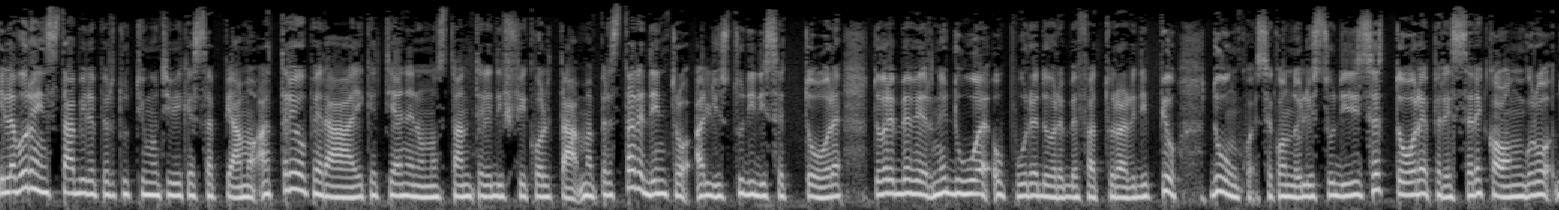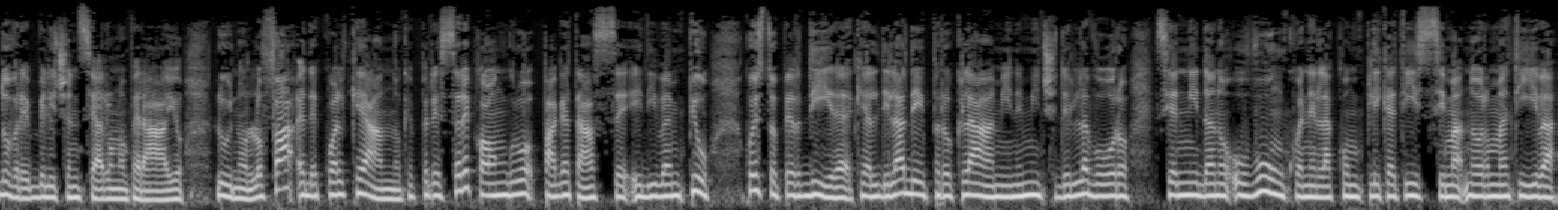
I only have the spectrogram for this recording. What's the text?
Il lavoro è instabile per tutti i motivi che sappiamo. Ha tre operai che tiene nonostante le difficoltà, ma per stare dentro agli studi di settore dovrebbe averne due oppure dovrebbe fatturare di più. Dunque, secondo gli studi di settore, per essere congruo dovrebbe licenziare un operaio. Lui non lo fa ed è qualche anno che per essere congruo paga tasse ed IVA in più. Questo per dire che al di là dei proclami nemici del lavoro si annidano ovunque nella complicatissima normativa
